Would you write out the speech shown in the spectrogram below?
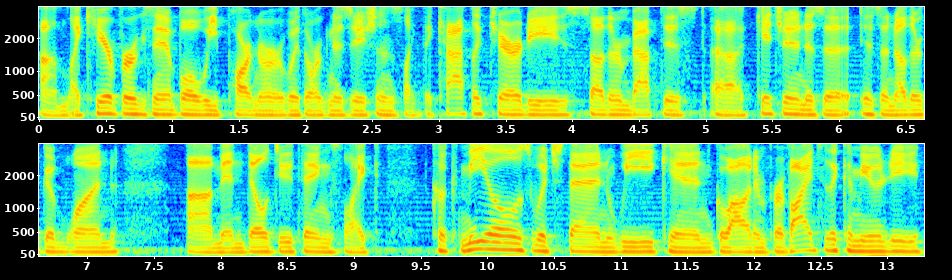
um, like here, for example, we partner with organizations like the Catholic Charities, Southern Baptist uh, Kitchen is a is another good one, um, and they'll do things like cook meals, which then we can go out and provide to the community.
